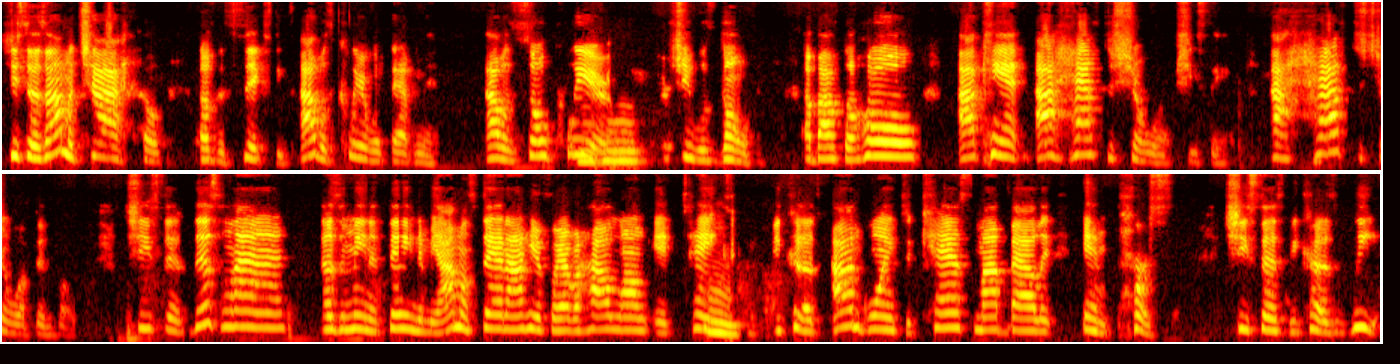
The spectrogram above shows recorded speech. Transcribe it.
She says, I'm a child of the 60s. I was clear what that meant. I was so clear mm-hmm. where she was going about the whole I can't, I have to show up, she said. I have to show up and vote. She said, This line doesn't mean a thing to me. I'm gonna stand out here forever, how long it takes, mm. because I'm going to cast my ballot in person. She says, because we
